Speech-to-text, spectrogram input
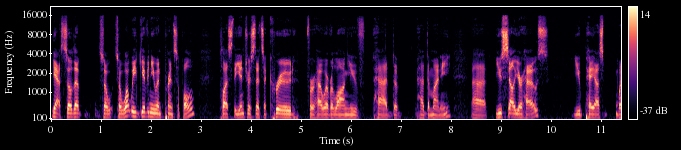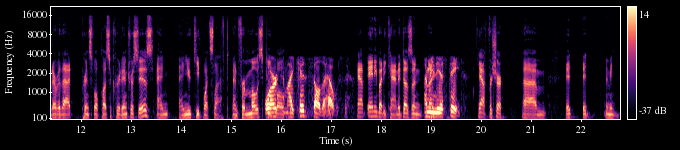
yeah. So the so so what we've given you in principal, plus the interest that's accrued for however long you've had the had the money. Uh, you sell your house, you pay us whatever that principal plus accrued interest is, and and you keep what's left. And for most people, Or can my kids sell the house? yeah, anybody can. It doesn't. I mean, like- the estate. Yeah, for sure. Um, it, it, I mean,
